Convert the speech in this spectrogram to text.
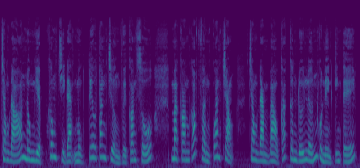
Trong đó, nông nghiệp không chỉ đạt mục tiêu tăng trưởng về con số mà còn góp phần quan trọng trong đảm bảo các cân đối lớn của nền kinh tế –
